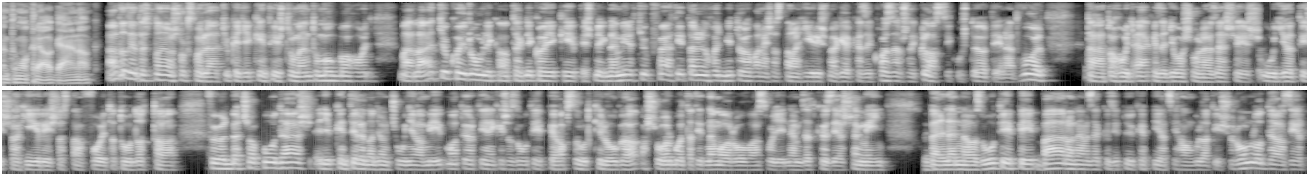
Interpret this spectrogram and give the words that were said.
fundamentumok reagálnak. Hát azért ezt nagyon sokszor látjuk egyébként instrumentumokban, hogy már látjuk, hogy romlik a technikai kép, és még nem értjük feltétlenül, hogy mitől van, és aztán a hír is megérkezik hozzá, és egy klasszikus történet volt. Tehát ahogy elkezdett gyorsulni az esés, úgy jött is a hír, és aztán folytatódott a földbecsapódás. Egyébként tényleg nagyon csúnya, ami ma történik, és az OTP abszolút kilóg a sorból, tehát itt nem arról van szó, hogy egy nemzetközi eseményben lenne az OTP, bár a nemzetközi tőkepiaci hangulat is romlott, de azért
